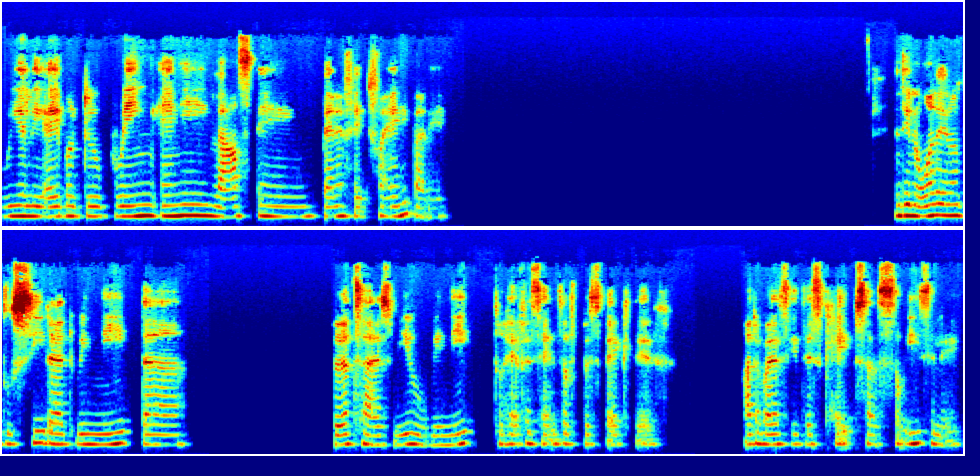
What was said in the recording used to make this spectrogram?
really able to bring any lasting benefit for anybody. And in order you know, to see that, we need the bird's eye view. We need to have a sense of perspective. Otherwise, it escapes us so easily.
